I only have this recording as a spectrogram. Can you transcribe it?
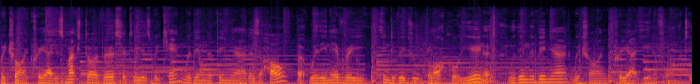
We try and create as much diversity as we can within the vineyard as a whole, but within every individual block or unit within the vineyard, we try and create uniformity.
